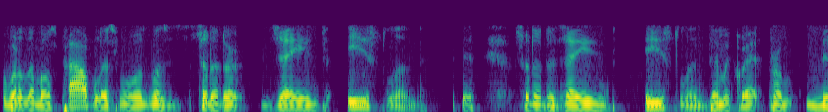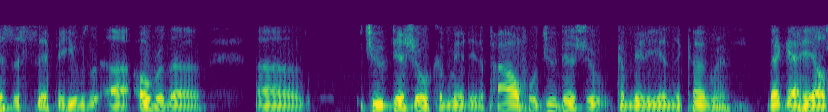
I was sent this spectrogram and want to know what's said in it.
one of the most powerfulest ones was Senator James Eastland. Senator James Eastland, Democrat from Mississippi. He was uh, over the Judicial Committee, the powerful Judicial Committee in the Congress. That guy held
